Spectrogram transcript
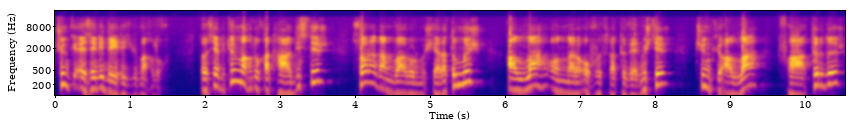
Çünkü ezeli değil hiçbir mahluk. Dolayısıyla bütün mahlukat hadistir. Sonradan var olmuş, yaratılmış. Allah onlara o fıtratı vermiştir. Çünkü Allah fatırdır,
